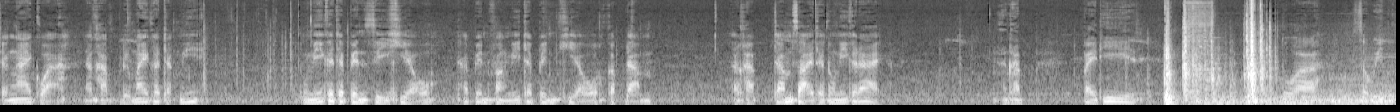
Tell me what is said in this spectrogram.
จะง่ายกว่านะครับ หรือไม่ก็จากนี้ ตรงนี้ก็จะเป็นสีเขียว ถ้าเป็นฝั่งนี้จะเป็นเขียวกับดำนะครับจำสายจากตรงนี้ก็ได้นะครับ ไปที่ตัวสวิตช์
